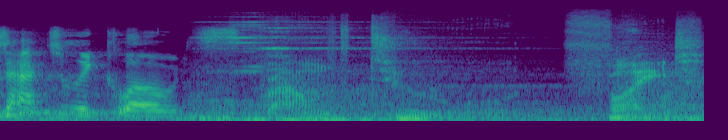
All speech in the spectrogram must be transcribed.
Was actually close. Round two. Fight!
